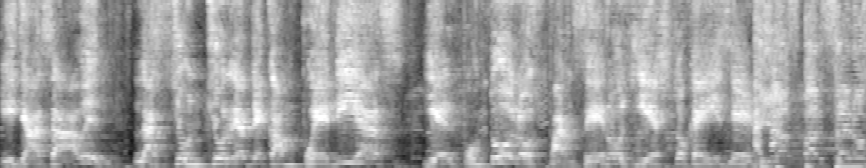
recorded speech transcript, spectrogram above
y ya saben, las chunchurrias de Campo Elías y el punto de los parceros y esto que dicen. Y las parceros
